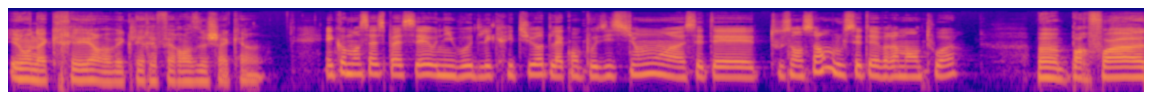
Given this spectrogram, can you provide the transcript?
Et on a créé avec les références de chacun. Et comment ça se passait au niveau de l'écriture, de la composition euh, C'était tous ensemble ou c'était vraiment toi? Ben, Parfois,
